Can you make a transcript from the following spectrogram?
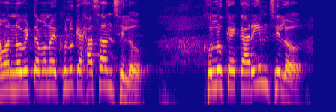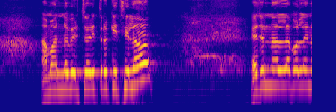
আমার নবীরটা মনে হয় খুলুকে হাসান ছিল, খুলুকে কারিম ছিল। আমার নবীর চরিত্র কি ছিল? এজন্য আল্লাহ বললেন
